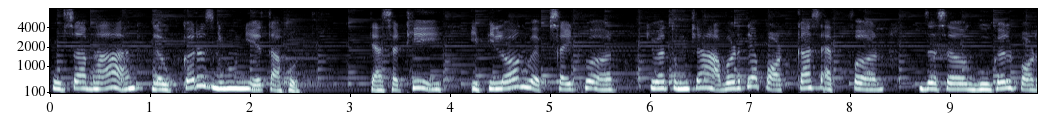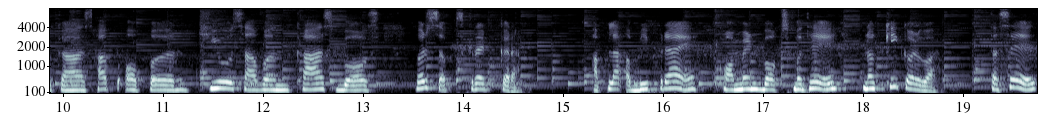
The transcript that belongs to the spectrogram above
पुढचा भाग लवकरच घेऊन येत आहोत. त्यासाठी इपिलॉग वेबसाईटवर किंवा तुमच्या आवडत्या पॉडकास्ट ॲपवर जसं Google podcast Hubhopper Jio Saavn कास्ट बॉक्सवर सबस्क्राईब करा. आपला अभिप्राय कॉमेंट बॉक्समध्ये नक्की कळवा. तसेच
